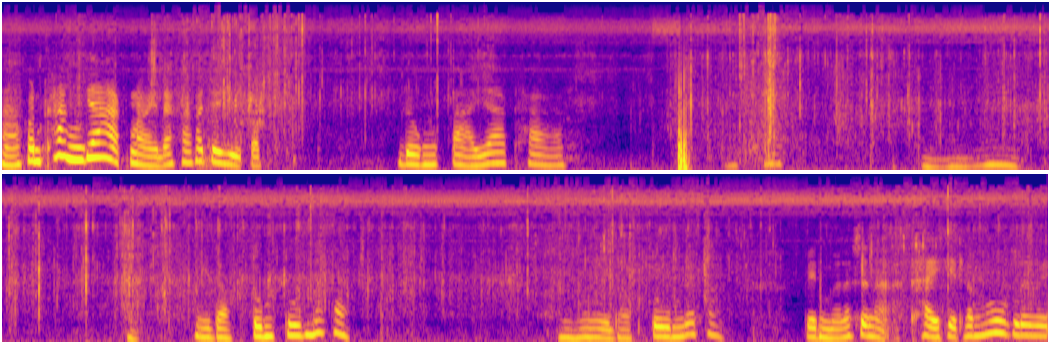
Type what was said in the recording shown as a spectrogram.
หาค่อนข้างยากหน่อยนะคะเขาจะอยู่กับดงป่าหญ้าคา มีดอกตูมๆด้วยค่ะนี่ดอกตูมด้วยค่ะ เป็นเหมือนลักษณะไข่เห็ดละโงกเลย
